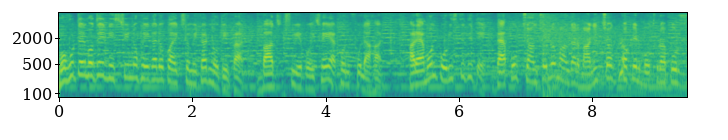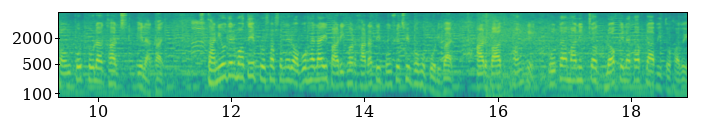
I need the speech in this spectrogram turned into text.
মুহূর্তের মধ্যে নিশ্চিহ্ন হয়ে গেল কয়েকশো মিটার নদীর পাড়। বাঁধ ছুঁয়ে বইছে এখন ফুলাহার। আর এমন পরিস্থিতিতে ব্যাপক চাঞ্চল্য মালদার মানিকচক ব্লকের মথুরাপুর শঙ্করটোলা ঘাট এলাকায়। স্থানীয়দের মতে প্রশাসনের অবহেলায় বাড়িঘর হারাতে বসেছে বহু পরিবার। আর বাঁধ ভাঙলে গোটা মানিকচক ব্লক এলাকা প্লাবিত হবে।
